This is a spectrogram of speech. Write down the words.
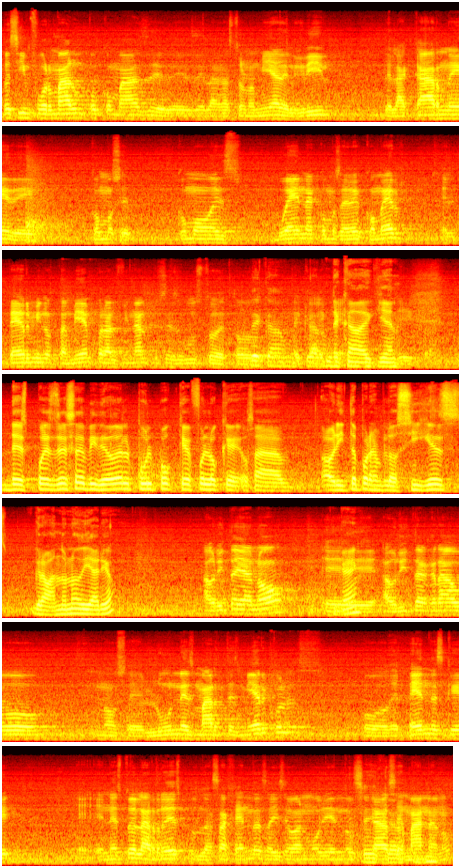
pues informar un poco más de, de- de la gastronomía, del grill, de la carne, de cómo, se, cómo es buena, cómo se debe comer, el término también, pero al final pues es gusto de todo. De cada. De cada quien. Sí, claro. Después de ese video del pulpo, ¿qué fue lo que, o sea, ahorita por ejemplo, sigues grabando uno diario? Ahorita ya no. eh, Ahorita grabo, no sé, lunes, martes, miércoles. O depende, es que eh, en esto de las redes, pues las agendas ahí se van moviendo Sí, cada claro. semana, ¿no?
